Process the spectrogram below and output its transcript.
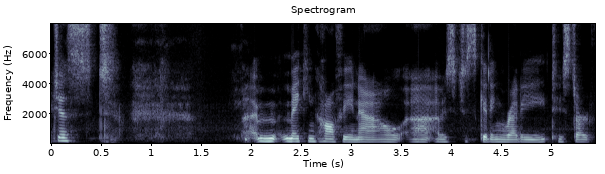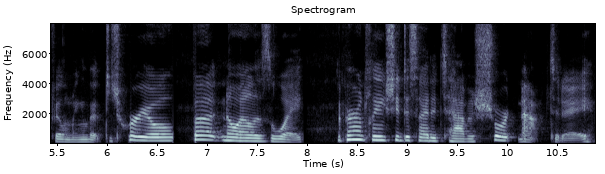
just I'm making coffee now. Uh, I was just getting ready to start filming the tutorial, but Noelle is awake. Apparently she decided to have a short nap today.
